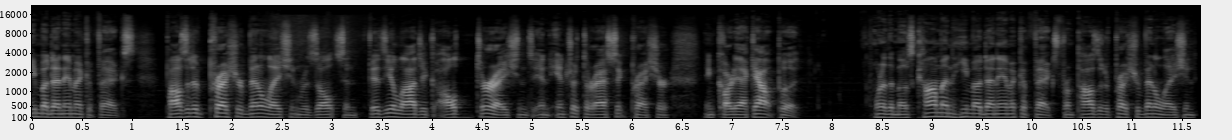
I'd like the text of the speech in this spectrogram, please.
Hemodynamic effects. Positive pressure ventilation results in physiologic alterations in intrathoracic pressure and cardiac output. One of the most common hemodynamic effects from positive pressure ventilation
